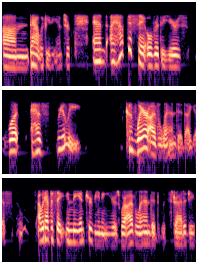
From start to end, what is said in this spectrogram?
um, that would be the answer. And I have to say, over the years, what has really kind of where I've landed, I guess, I would have to say in the intervening years where I've landed with strategy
